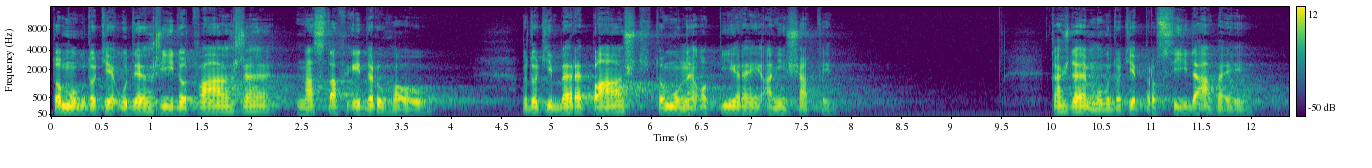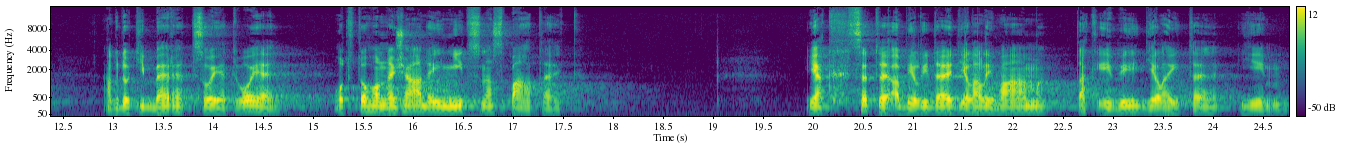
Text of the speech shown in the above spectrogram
Tomu, kdo tě udeří do tváře, nastav i druhou. Kdo ti bere plášť, tomu neotvírej ani šaty. Každému, kdo tě prosí, dávej. A kdo ti bere, co je tvoje, od toho nežádej nic na zpátek. Jak chcete, aby lidé dělali vám, tak i vy dělejte jim.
